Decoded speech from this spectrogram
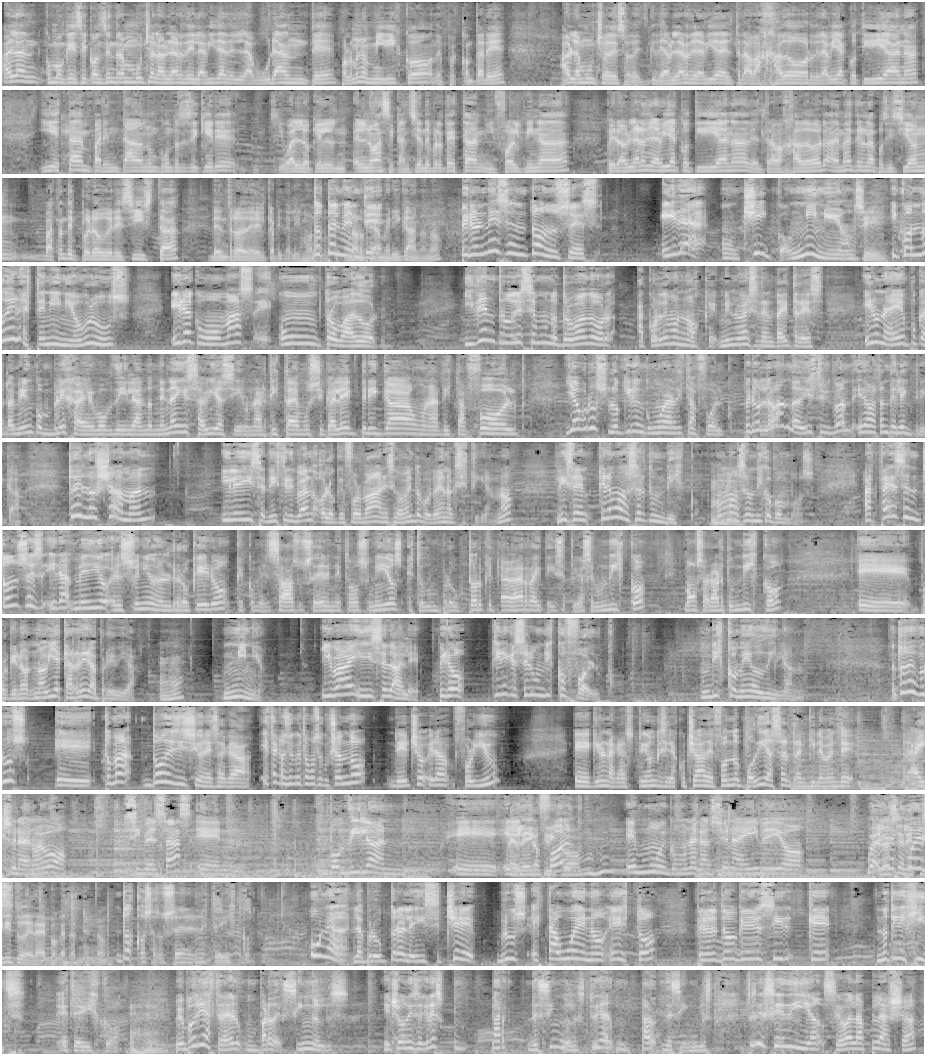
hablan como que se concentran mucho en hablar de la vida del laburante, por lo menos mi disco, después contaré, habla mucho de eso, de, de hablar de la vida del trabajador, de la vida cotidiana, y está emparentado en un punto, si se quiere, igual lo que él, él no hace canción de protesta, ni folk ni nada, pero hablar de la vida cotidiana del trabajador, además de tener una posición bastante progresista dentro del capitalismo Totalmente. norteamericano, ¿no? Pero en ese entonces era un chico, un niño. Sí. Y cuando era este niño, Bruce, era como más eh, un trovador. Y dentro de ese mundo trovador, acordémonos que 1973 era una época también compleja de Bob Dylan, donde nadie sabía si era un artista de música eléctrica, un artista folk. Y a Bruce lo quieren como un artista folk. Pero la banda de Street Band era bastante eléctrica. Entonces lo llaman Y le dicen, District Band, o lo que formaban en ese momento, porque todavía no existían, ¿no? Le dicen, queremos hacerte un disco. Vamos a hacer un disco con vos. Hasta ese entonces era medio el sueño del rockero que comenzaba a suceder en Estados Unidos. Esto de un productor que te agarra y te dice, te voy a hacer un disco. Vamos a grabarte un disco. Eh, porque no, no había carrera previa. Un niño. Y va y dice, dale. Pero tiene que ser un disco folk. Un disco medio Dylan. Entonces Bruce eh, toma dos decisiones acá. Esta canción que estamos escuchando, de hecho, era For You, eh, que era una canción que si la escuchabas de fondo podía ser tranquilamente. Ahí suena de nuevo. Si pensás en Bob Dylan, eh, electrofolk, es muy como una canción ahí medio. Bueno, es el espíritu de la época también, ¿no? Dos cosas suceden en este disco. Una, la productora le dice, che, Bruce, está bueno esto, pero te tengo que decir que no tiene hits este disco. ¿Me podrías traer un par de singles? Y John dice, ¿querés un par de singles? Dar un par de singles. Entonces ese día se va a la playa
